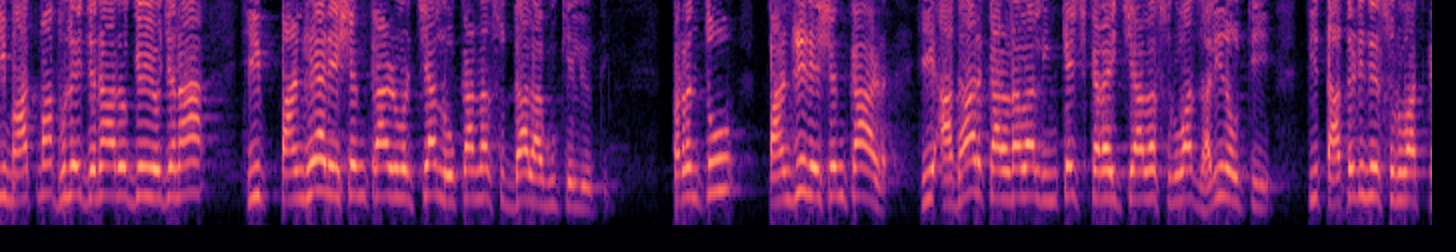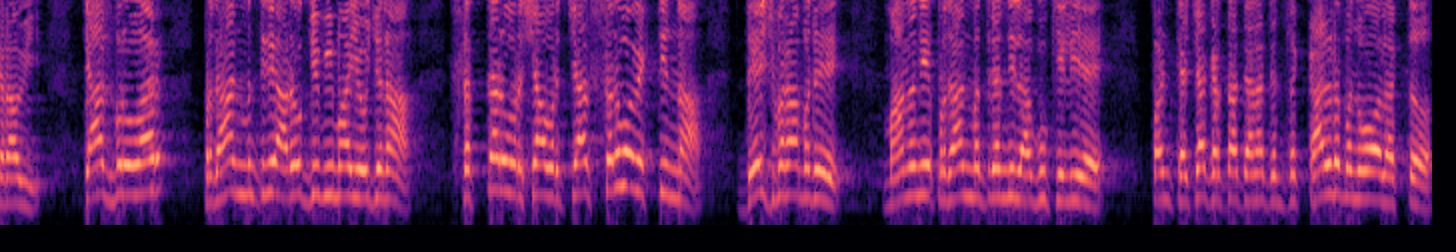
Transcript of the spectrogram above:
की महात्मा फुले जन आरोग्य योजना ही पांढऱ्या रेशन कार्डवरच्या लोकांना सुद्धा लागू केली होती. परंतु पांढरी रेशन कार्ड ही आधार कार्डाला लिंकेज करायच्याला सुरुवात झाली नव्हती ती तातडीने सुरुवात करावी. त्याचबरोबर प्रधानमंत्री आरोग्य विमा योजना सत्तर वर्षावरच्या सर्व व्यक्तींना देशभरामध्ये माननीय प्रधानमंत्र्यांनी लागू केली आहे पण त्याच्याकरता त्यांना त्यांचं कार्ड बनवावं लागतं.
